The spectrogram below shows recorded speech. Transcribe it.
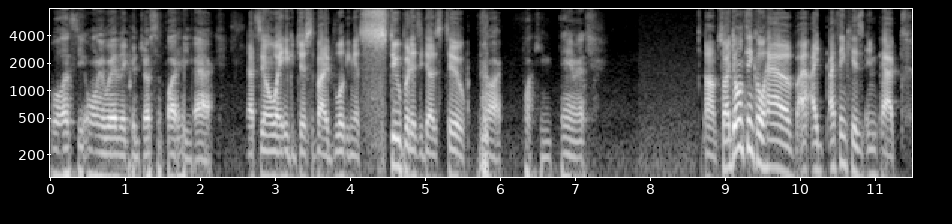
Well, that's the only way they could justify him back. That's the only way he could justify looking as stupid as he does too. God, fucking damn it. Um, so I don't think he'll have. I, I I think his impact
